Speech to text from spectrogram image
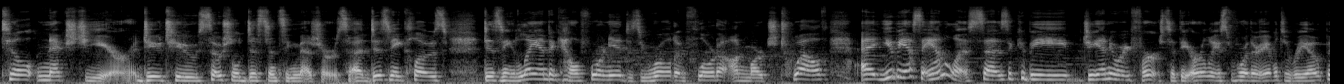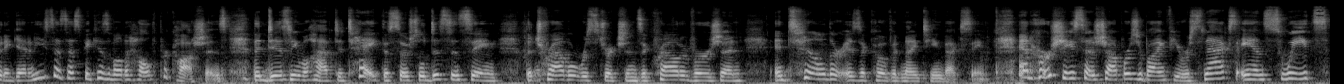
till next year due to social distancing measures. Uh, Disney closed Disneyland in California, Disney World in Florida on March 12th. A UBS analyst says it could be January 1st at the earliest before they're able to reopen again. And he says that's because of all the health precautions that Disney will have to take the social distancing, the travel restrictions, the crowd aversion until there is a COVID 19 vaccine. And Hershey says shoppers are buying fewer snacks and sweets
